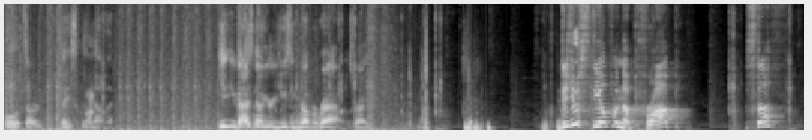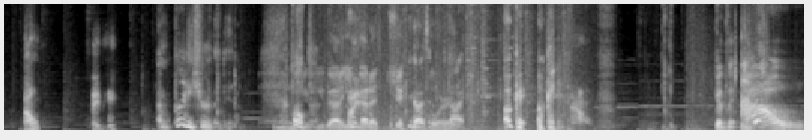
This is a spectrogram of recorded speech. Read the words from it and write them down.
bullets are basically nothing. You, you guys know you're using rubber rounds, right? Did you steal from the prop stuff? No? Maybe. I'm pretty sure they did. Oh. You, you got you got a You chicken guys sword. die. Okay, okay. Good thing. Ow!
